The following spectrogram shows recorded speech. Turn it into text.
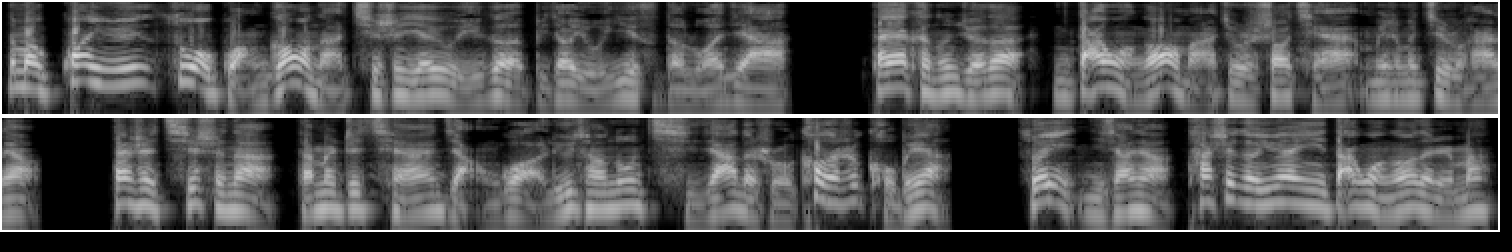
那么关于做广告呢，其实也有一个比较有意思的逻辑啊。大家可能觉得你打广告嘛，就是烧钱，没什么技术含量。但是其实呢，咱们之前讲过，刘强东起家的时候靠的是口碑啊。所以你想想，他是个愿意打广告的人吗？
